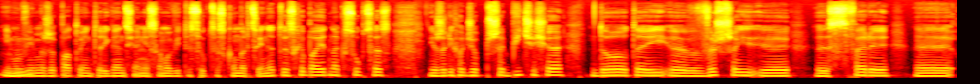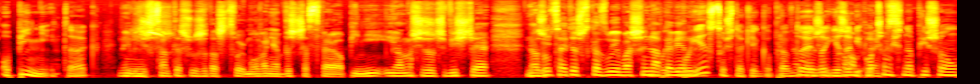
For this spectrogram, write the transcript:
I mhm. mówimy, że pato inteligencja niesamowity sukces komercyjny, to jest chyba jednak sukces, jeżeli chodzi o przebicie się do tej e, wyższej e, sfery opinii, tak? No i niż... sam też używasz sformułowania wyższa sfera opinii i ono się rzeczywiście narzuca i też wskazuje właśnie na bo, pewien... Bo jest coś takiego, prawda? Jeżeli, jeżeli o czymś napiszą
